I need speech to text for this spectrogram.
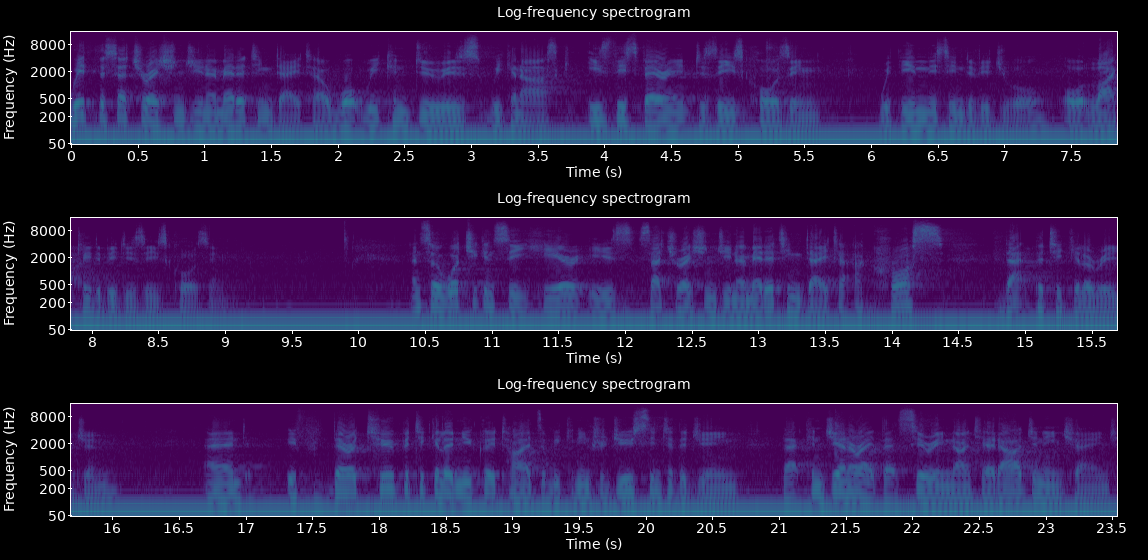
with the saturation genome editing data, what we can do is we can ask, is this variant disease causing within this individual or likely to be disease causing? And so what you can see here is saturation genome editing data across that particular region. And if there are two particular nucleotides that we can introduce into the gene that can generate that serine 98 arginine change,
